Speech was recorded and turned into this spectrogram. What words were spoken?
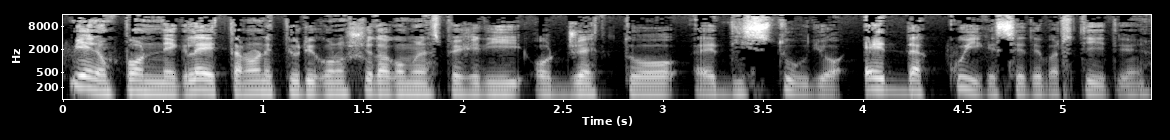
viene un po' negletta, non è più riconosciuta come una specie di oggetto eh, di studio. È da qui che siete partiti?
